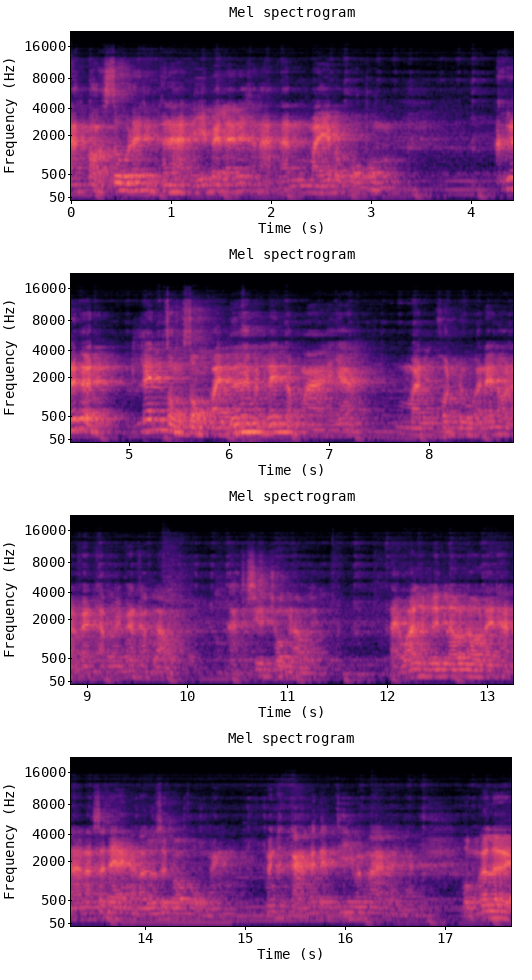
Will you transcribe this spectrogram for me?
นักต่อสู้ได้ถึงขนาดนี้เป็นอะได้ขนาดนั้นไหมแบบโหผม คือถ้าเกิด เล่นส่งๆไปเพื่อให้มันเล่นออกมาอย่างเงี้ย มันคนดูอะแน่นอนอะแฟนคลับเราเป็นแฟนคลับเราอาจจะชื่นชมเราเลยแต่ว่าลึกๆแล้วเราในฐานะนักแสดงอะเรารู้สึกว่าโอ้โหแม่งแม่งคือการไม่เต็มที่มากๆอะไรเงี้ย ผมก็เลย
